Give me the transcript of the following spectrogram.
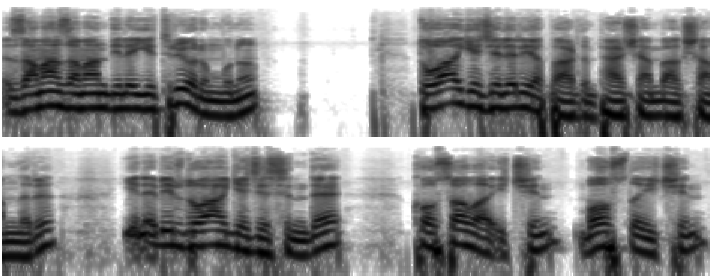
Zaman zaman dile getiriyorum bunu. Dua geceleri yapardım perşembe akşamları. Yine bir dua gecesinde Kosova için, Bosna için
